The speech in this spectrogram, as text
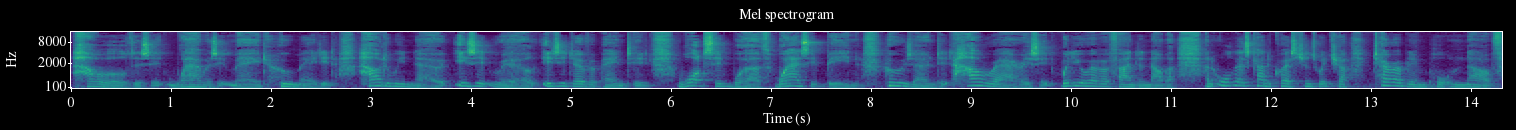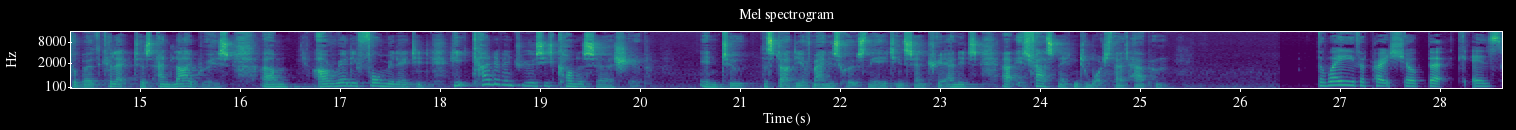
how old is it? Where was it made? Who made it? How do we know? Is it real? Is it overpainted? What's it worth? Where's it been? Who's owned it? How rare is it? Will you ever find another? And all those kind of questions, which are terribly important now for both collectors and libraries, um, are really formulated. He kind of introduces connoisseurship into the study of manuscripts in the 18th century, and it's uh, it's fascinating to watch that happen. The way you've approached your book is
